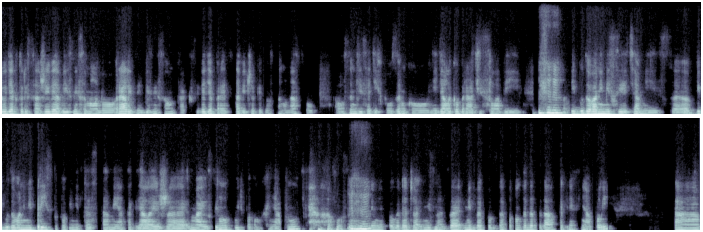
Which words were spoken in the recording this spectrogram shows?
Ľudia, ktorí sa živia biznisom alebo realitným biznisom, tak si vedia predstaviť, že keď dostanú na stôl 80 pozemkov nedaleko Bratislavy, s vybudovanými sieťami, s vybudovanými prístupovými cestami a tak ďalej, že majú silnú chuť potom chňapnúť. Musím mm-hmm. povedať, že aj my sme dve, my dve potom teda, teda pekne chňapli. A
